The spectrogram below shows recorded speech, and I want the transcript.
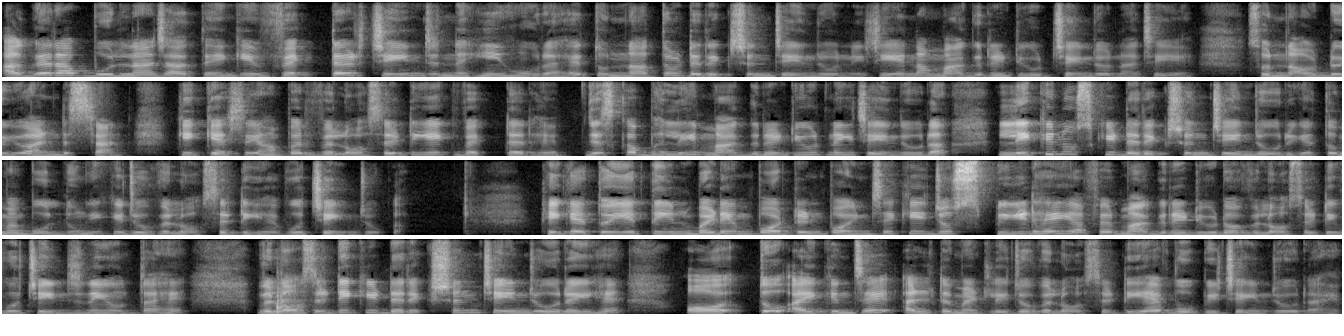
अगर आप बोलना चाहते हैं कि वेक्टर चेंज नहीं हो रहा है तो ना तो डायरेक्शन चेंज होनी चाहिए, ना मैग्नीट्यूड चेंज होना चाहिए। So now do you understand कि कैसे यहाँ पर वेलोसिटी एक वेक्टर है जिसका भले ही मैग्नीट्यूड नहीं चेंज हो रहा, लेकिन उसकी डायरेक्शन चेंज हो रही है तो मैं बोल दूँगी कि जो वेलोसिटी है वो चेंज होगा। ठीक है? तो ये तीन बड़े इंपॉर्टेंट पॉइंट्स है कि जो स्पीड है या फिर मैग्नीट्यूड ऑफ़ वेलोसिटी वो चेंज नहीं होता है। वेलोसिटी की डायरेक्शन चेंज हो रही है और तो आई कैन से अल्टीमेटली जो वेलोसिटी है वो भी चेंज हो रहा है।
